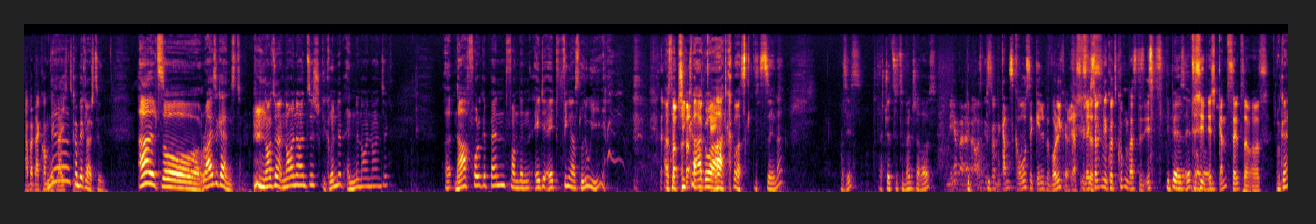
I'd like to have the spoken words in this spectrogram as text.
Aber da kommen wir Ja, gleich zu. kommen wir gleich zu. Also, Rise Against. 1999 gegründet, Ende 99. Äh, Nachfolgeband von den 88 Fingers Louis aus der Chicago Hardcore-Szene. Was ist? Er stürzt jetzt zum Fenster raus. Nee, aber da draußen ist so eine ganz große gelbe Wolke. Vielleicht das. sollten wir kurz gucken, was das ist. Die BSF. Das sieht echt ganz seltsam aus. Okay.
